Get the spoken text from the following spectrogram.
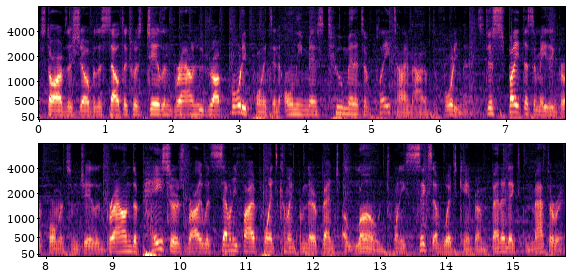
Star of the show for the Celtics was Jaylen Brown, who dropped 40 points and only missed two minutes of playtime out of the 40 minutes. Despite this amazing performance from Jaylen Brown, the Pacers rallied with 75 points coming from their bench alone, 26 of which came from Bennedict Mathurin.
